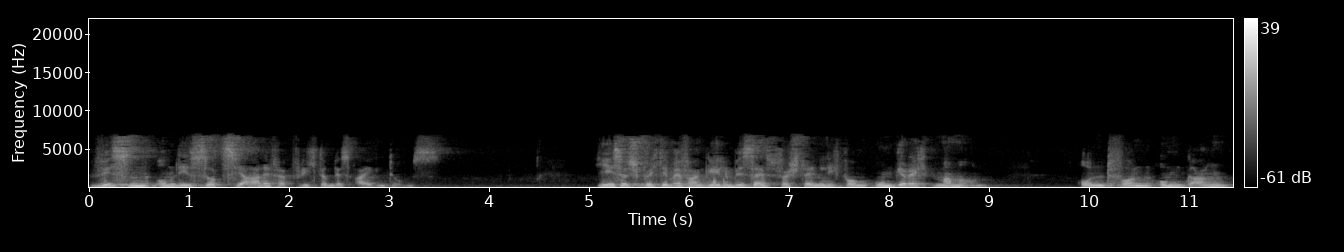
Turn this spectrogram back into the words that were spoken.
wissen um die soziale Verpflichtung des Eigentums. Jesus spricht im Evangelium wie selbstverständlich vom ungerechten Mammon und von Umgang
